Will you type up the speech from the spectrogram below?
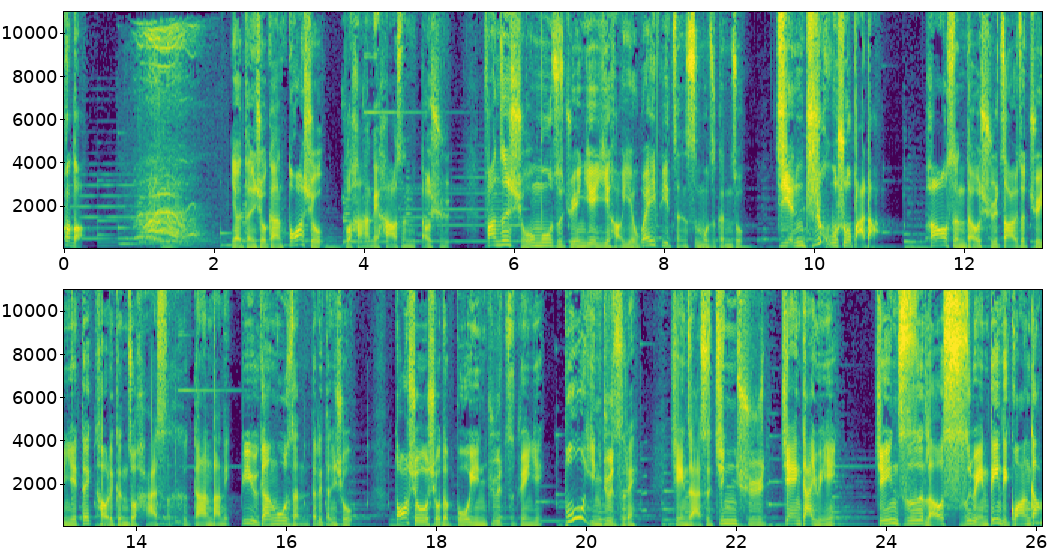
个了？有同学讲，大学不限得好生读书，反正学么子专业以后也未必从事么子工作，简直胡说八道。好生读书，找一个专业对口的工作还是很简单的。比如讲，我认得的同学，大学学的播音主持专业，播音主持嘞，现在是景区讲解员，兼职录十元店的广告，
